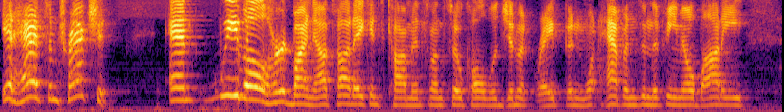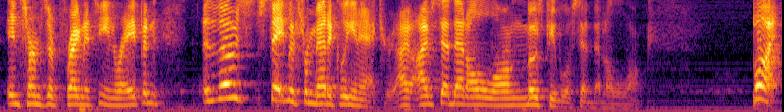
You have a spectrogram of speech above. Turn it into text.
it had some traction. And we've all heard by now Todd Akin's comments on so called legitimate rape and what happens in the female body in terms of pregnancy and rape. And those statements were medically inaccurate. I, have said that all along. Most people have said that all along. But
